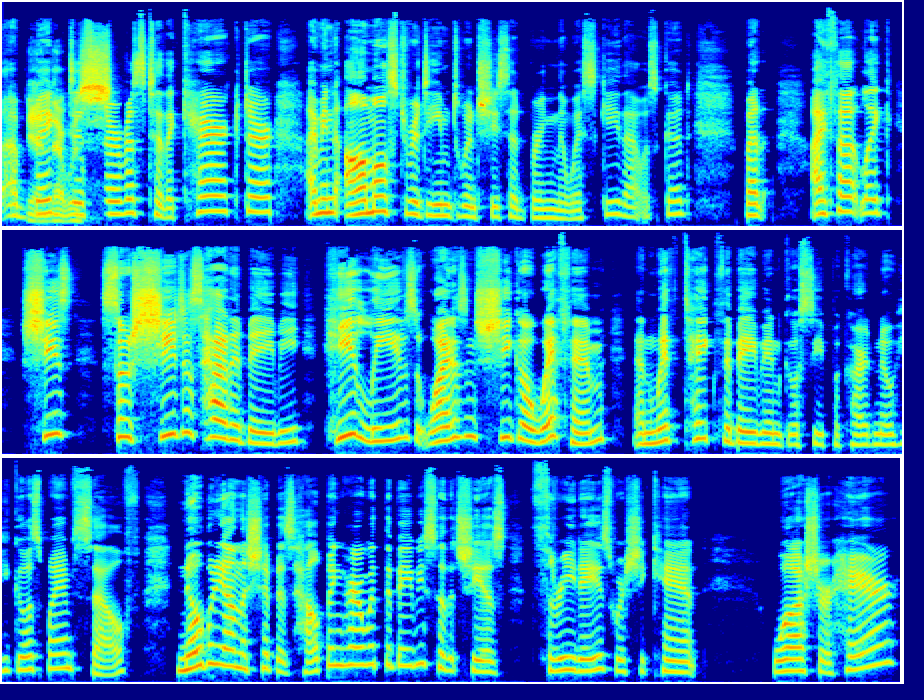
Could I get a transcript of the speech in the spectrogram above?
a big that was- disservice to the character. I mean, almost redeemed when she said "bring the whiskey." That was good, but I thought like she's so she just had a baby. He leaves. Why doesn't she go with him and with take the baby and go see Picard? No, he goes by himself. Nobody on the ship is helping her with the baby, so that she has three days where she can't wash her hair.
